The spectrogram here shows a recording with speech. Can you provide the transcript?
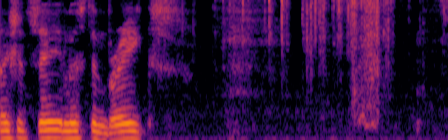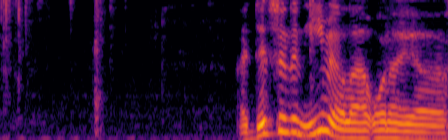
I should say, listing breaks. I did send an email out when I uh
